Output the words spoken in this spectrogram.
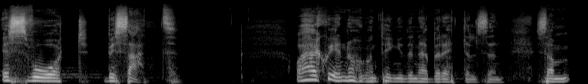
är svårt besatt. Och här sker någonting i den här berättelsen som,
